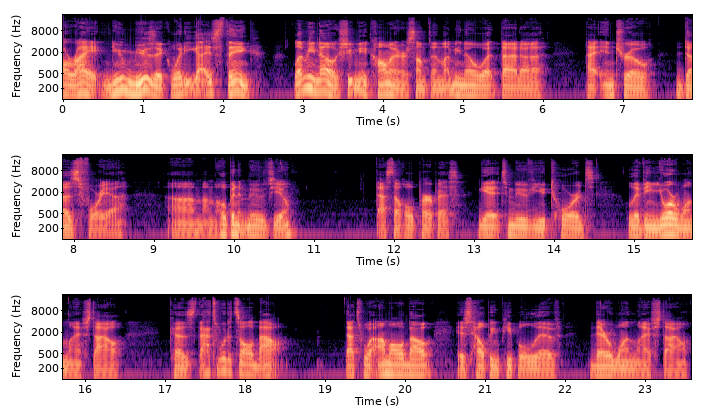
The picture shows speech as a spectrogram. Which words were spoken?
All right, new music. What do you guys think? Let me know. Shoot me a comment or something. Let me know what that uh, that intro does for you. Um, I'm hoping it moves you. That's the whole purpose. Get it to move you towards living your one lifestyle because that's what it's all about. That's what I'm all about is helping people live their one lifestyle.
